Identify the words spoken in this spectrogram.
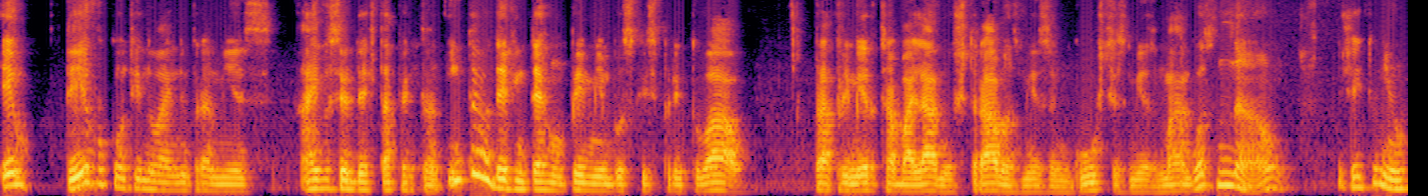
eu devo continuar indo para minhas Aí você deve estar perguntando: então eu devo interromper minha busca espiritual para primeiro trabalhar meus traumas, minhas angústias, minhas mágoas? Não, de jeito nenhum.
